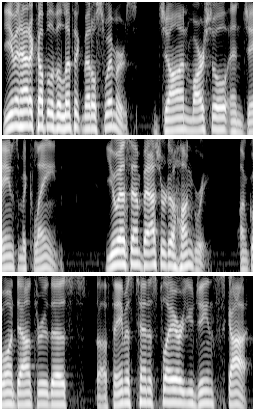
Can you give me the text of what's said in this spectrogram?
You even had a couple of Olympic medal swimmers, John Marshall and James McLane. U.S. ambassador to Hungary. I'm going down through this. Uh, famous tennis player Eugene Scott,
